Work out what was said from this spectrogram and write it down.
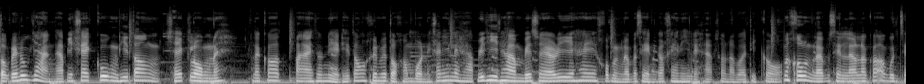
ตกได้ทุกอย่างครับมีแค่กุ้งที่ต้องใช้กรงนะแล้วก็ปลายโซเนียที่ต้องขึ้นไปตกข้างบนแค่นี้เลยครับ วิธีทำเบสเชอรี่ให้ครบ 100%ก็แค่นี้เลยครับสำหรับเวอร์ติโกเมื่อครบ 100%แล้วเราก็เอากุญแจ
